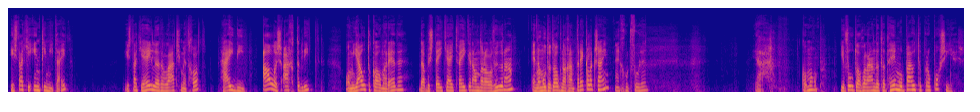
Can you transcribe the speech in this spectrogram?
Is dat je intimiteit? Is dat je hele relatie met God? Hij die alles achterliet om jou te komen redden, daar besteed jij twee keer anderhalf uur aan. En dan moet het ook nog aantrekkelijk zijn. En goed voelen. Ja, kom op. Je voelt toch wel aan dat dat helemaal buiten proportie is.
